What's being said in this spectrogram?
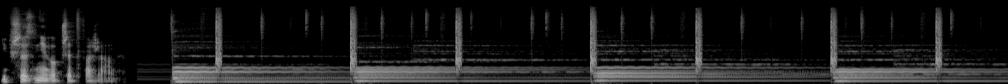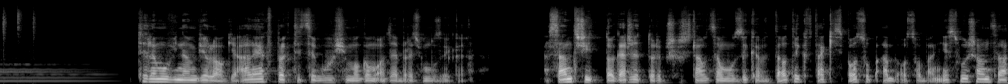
i przez niego przetwarzane. Tyle mówi nam biologia, ale jak w praktyce głusi mogą odebrać muzykę? Soundsheet to gadżet, który przekształca muzykę w dotyk w taki sposób, aby osoba niesłysząca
